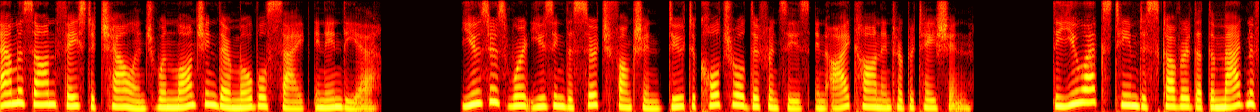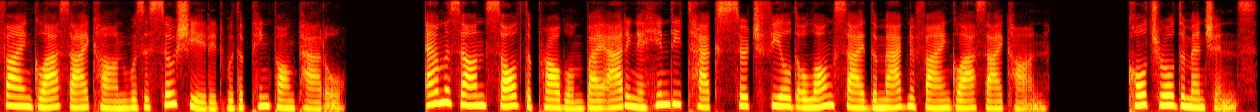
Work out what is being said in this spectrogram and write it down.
Amazon faced a challenge when launching their mobile site in India. Users weren't using the search function due to cultural differences in icon interpretation. The UX team discovered that the magnifying glass icon was associated with a ping pong paddle. Amazon solved the problem by adding a Hindi text search field alongside the magnifying glass icon. Cultural dimensions.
